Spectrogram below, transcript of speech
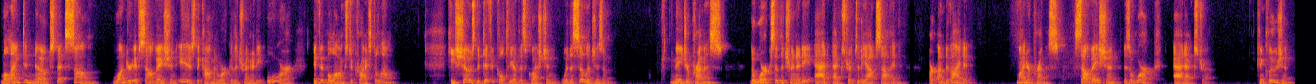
Melanchthon notes that some wonder if salvation is the common work of the Trinity or if it belongs to Christ alone. He shows the difficulty of this question with a syllogism. Major premise the works of the Trinity ad extra to the outside are undivided. Minor premise salvation is a work ad extra. Conclusion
